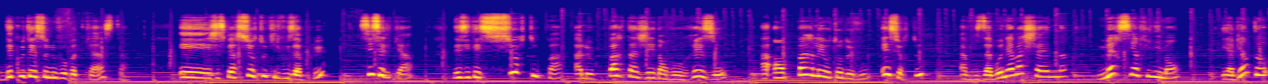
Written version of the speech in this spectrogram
d'écouter ce nouveau podcast et j'espère surtout qu'il vous a plu. Si c'est le cas, n'hésitez surtout pas à le partager dans vos réseaux, à en parler autour de vous et surtout à vous abonner à ma chaîne. Merci infiniment et à bientôt.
